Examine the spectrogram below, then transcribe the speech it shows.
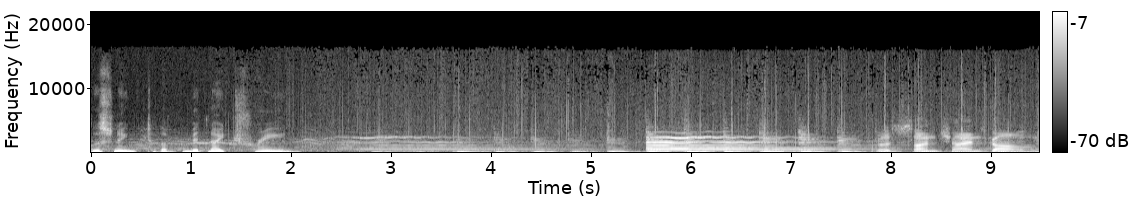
listening to the midnight train. The sunshine's gone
